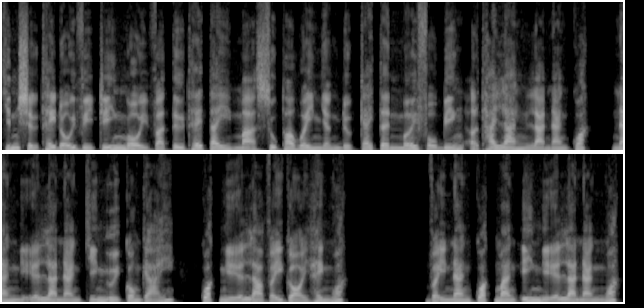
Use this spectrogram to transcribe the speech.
Chính sự thay đổi vị trí ngồi và tư thế tay mà Superway nhận được cái tên mới phổ biến ở Thái Lan là nàng quắc, nàng nghĩa là nàng chỉ người con gái, quắc nghĩa là vẫy gọi hay ngoắc. Vậy nàng quắc mang ý nghĩa là nàng ngoắc,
